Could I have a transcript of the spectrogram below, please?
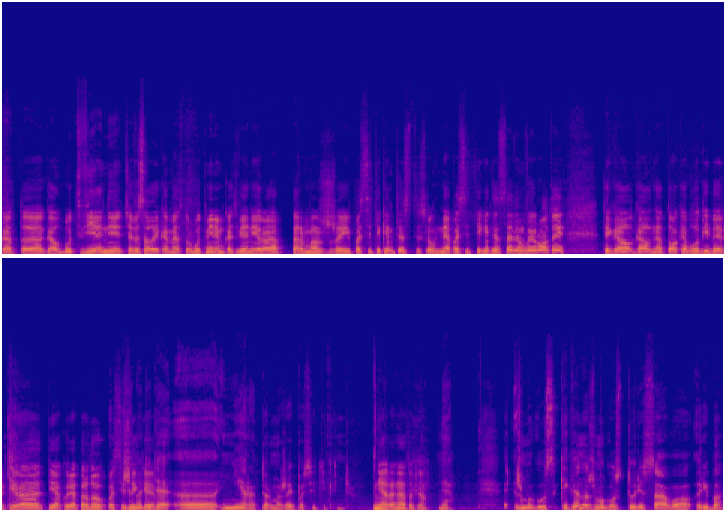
kad galbūt vieni, čia visą laiką mes turbūt minim, kad vieni yra per mažai pasitikintis, tiksliau nepasitikintis savim vairuotojai, tai gal, gal ne tokia blogybė ir yra tie, kurie per daug pasitikė. žinokite nėra per mažai pasitikinčių Nėra, netokio. ne žmogus kiekvienas žmogus turi savo ribą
